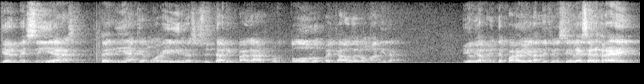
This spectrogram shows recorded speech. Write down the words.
que el Mesías tenía que morir y resucitar y pagar por todos los pecados de la humanidad. Y obviamente para ellos era difícil. Él es el rey,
